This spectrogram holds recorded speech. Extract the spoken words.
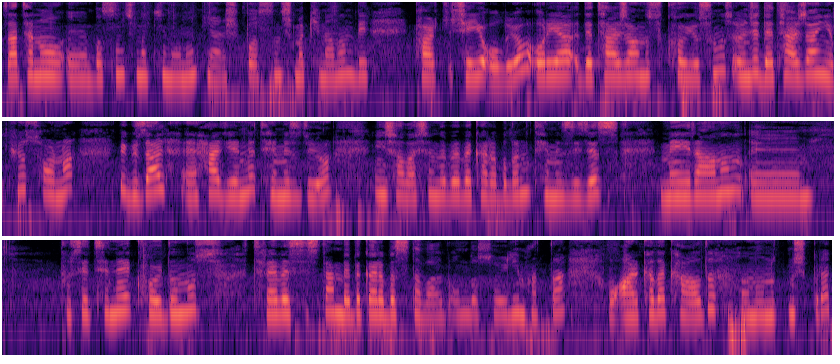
Zaten o e, basınç makinanın yani şu basınç makinanın bir parça şeyi oluyor. Oraya deterjanlı su koyuyorsunuz. Önce deterjan yapıyor sonra bir güzel e, her yerini temizliyor. İnşallah şimdi bebek arabalarını temizleyeceğiz. Meyra'nın e, pusetine koyduğumuz Travel sistem bebek arabası da vardı. Onu da söyleyeyim hatta. O arkada kaldı. Onu unutmuş bırak.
